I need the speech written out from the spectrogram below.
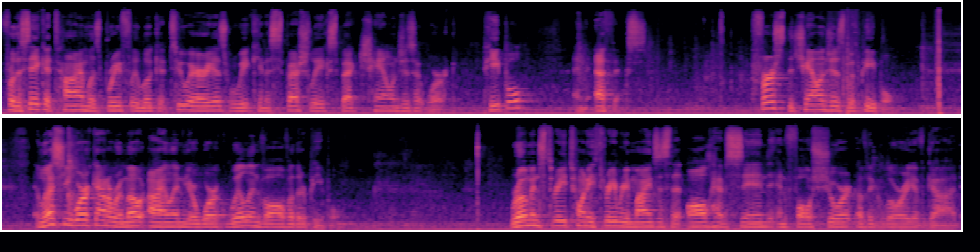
For the sake of time, let's briefly look at two areas where we can especially expect challenges at work people and ethics. First, the challenges with people. Unless you work on a remote island, your work will involve other people. Romans 3:23 reminds us that all have sinned and fall short of the glory of God.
